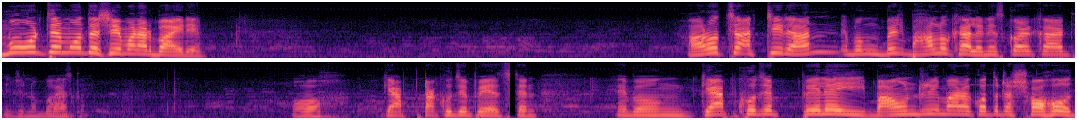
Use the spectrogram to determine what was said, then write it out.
মুহূর্তের মধ্যে সীমানার বাইরে। আরও চারটি রান এবং বেশ ভালো খেলেন স্কোয়ার কার্ড। জন্য বাদ ও গ্যাপটা খুঁজে পেয়েছেন এবং গ্যাপ খুঁজে পেলেই বাউন্ডারি মারা কতটা সহজ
